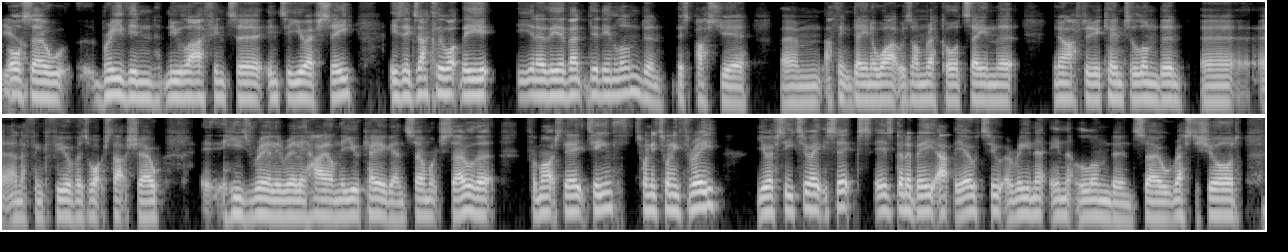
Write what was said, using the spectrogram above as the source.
Yeah. also breathing new life into into UFC is exactly what the you know the event did in London this past year. Um, I think Dana White was on record saying that you know after he came to London, uh, and I think a few of us watched that show, he's really really high on the UK again. So much so that for March the eighteenth, twenty twenty three. UFC 286 is going to be at the O2 Arena in London. So rest assured, a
